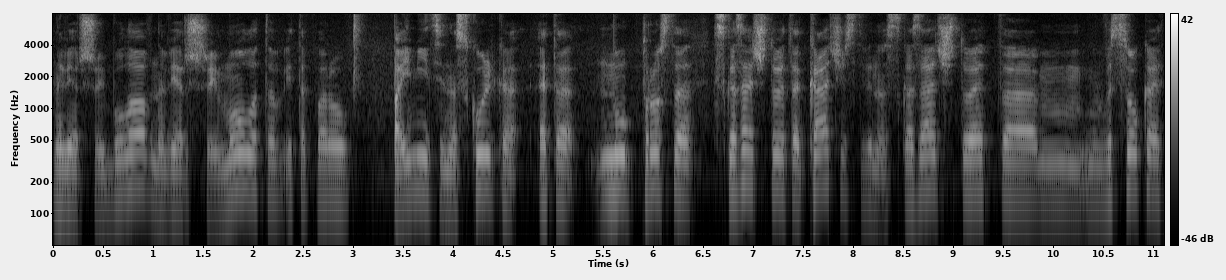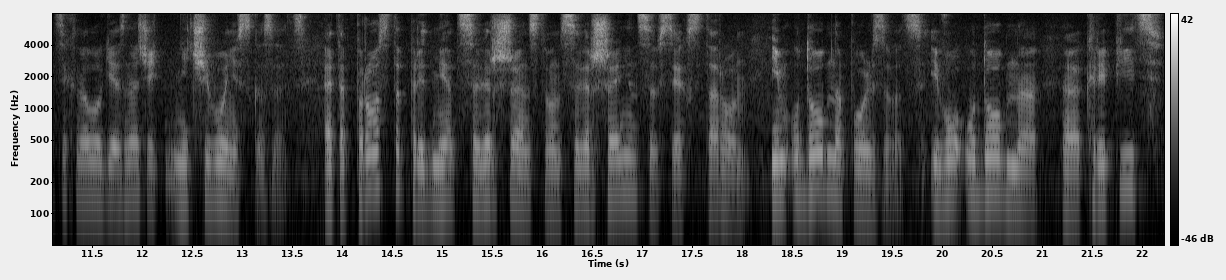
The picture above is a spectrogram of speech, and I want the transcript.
наверший булав, наверший молотов и топоров – поймите, насколько это, ну, просто сказать, что это качественно, сказать, что это высокая технология, значит ничего не сказать. Это просто предмет совершенства, он совершенен со всех сторон. Им удобно пользоваться, его удобно э, крепить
